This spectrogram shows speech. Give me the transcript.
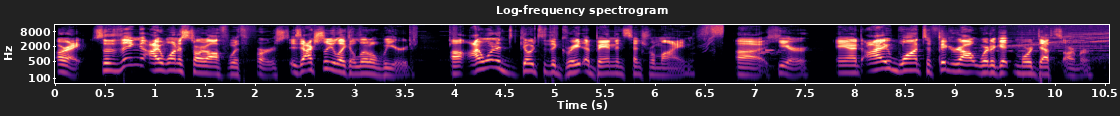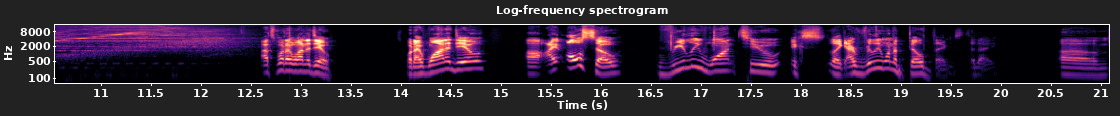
all right. So the thing I want to start off with first is actually like a little weird. Uh, I want to go to the Great Abandoned Central Mine uh, here, and I want to figure out where to get more depths armor. That's what I want to do. what I want to do. Uh, I also really want to, like, I really want to build things today. Um,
